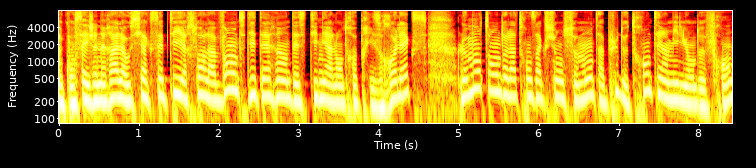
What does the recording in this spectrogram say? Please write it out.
Le Conseil général a aussi accepté hier soir la vente des terrains destinés à l'entreprise Rolex. Le montant de la transaction se monte à plus de 31 millions de francs.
